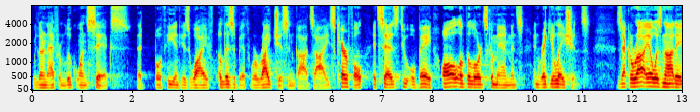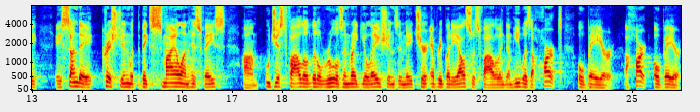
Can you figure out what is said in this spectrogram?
We learn that from Luke 1 6 both he and his wife, Elizabeth, were righteous in God's eyes, careful, it says, to obey all of the Lord's commandments and regulations. Zechariah was not a, a Sunday Christian with the big smile on his face um, who just followed little rules and regulations and made sure everybody else was following them. He was a heart obeyer, a heart obeyer,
